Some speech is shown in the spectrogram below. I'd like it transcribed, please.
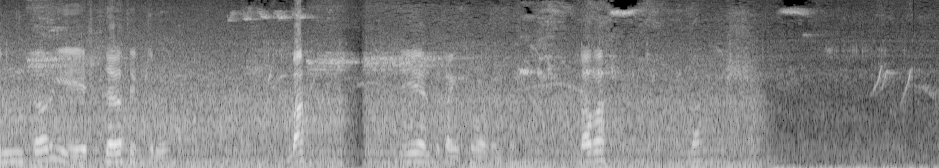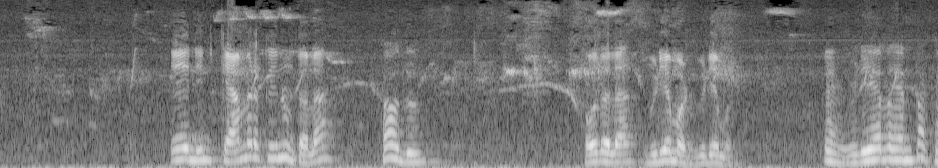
ಇಂಥವ್ರಿಗೆ ಎಷ್ಟು ಜನ ಸಿಕ್ತರು ಬಾ ಏ ಅಂತ ಟೆನ್ಷನ್ ಮಾಡಬೇಕು ಬಾ. ಬಾ ಬಾ ಏ ನಿನ್ನ ಕ್ಯಾಮ್ರಾ ಕ್ಲೀನ್ ಉಂಟಲ್ಲ? ಹೌದು. ಹೌದಲ್ಲ? ವಿಡಿಯೋ ಮಾಡು ವಿಡಿಯೋ ಮಾಡು. ಏ ವಿಡಿಯೋದ ಎಂತಕ್ಕ?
